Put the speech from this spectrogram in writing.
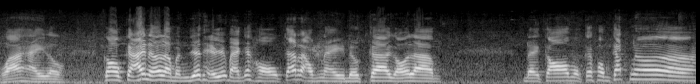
Quá hay luôn có một cái nữa là mình giới thiệu với các bạn cái hồ cá rồng này được ờ, gọi là đề co một cái phong cách nó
